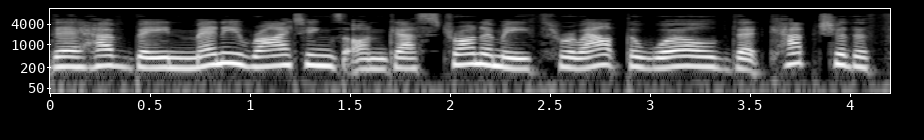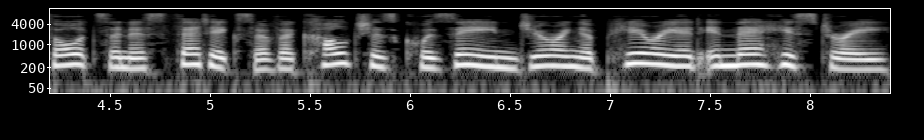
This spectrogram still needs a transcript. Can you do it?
There have been many writings on gastronomy throughout the world that capture the thoughts and aesthetics of a culture's cuisine during a period in their history.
